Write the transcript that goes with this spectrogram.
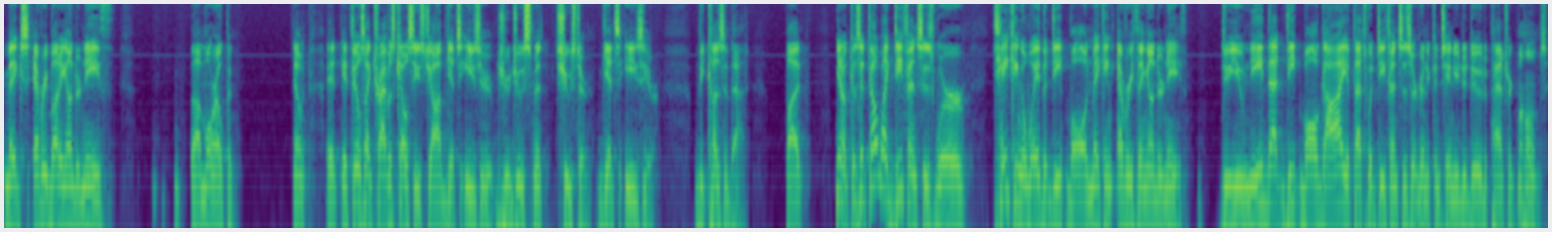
makes everybody underneath uh, more open. You know, it, it feels like Travis Kelce's job gets easier. Juju Smith Schuster gets easier because of that. But, you know, because it felt like defenses were taking away the deep ball and making everything underneath. Do you need that deep ball guy if that's what defenses are going to continue to do to Patrick Mahomes?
